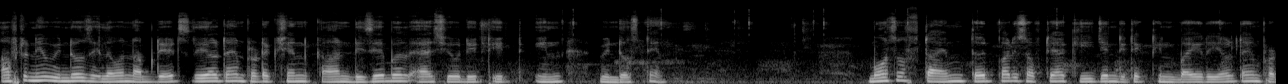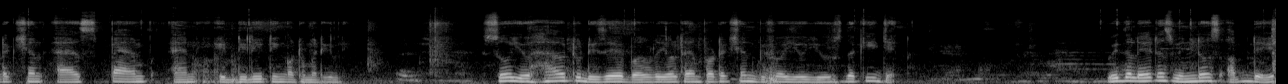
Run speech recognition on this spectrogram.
After new Windows 11 updates, real-time protection can't disable as you did it in Windows 10. Most of time, third-party software keygen detecting by real-time protection as spam and it deleting automatically. So you have to disable real-time protection before you use the keygen. With the latest Windows update,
